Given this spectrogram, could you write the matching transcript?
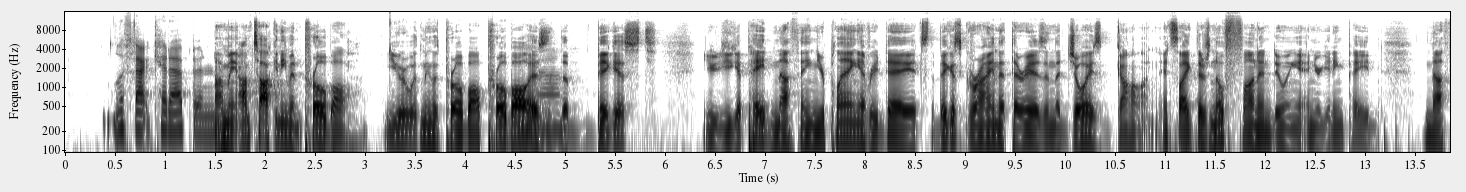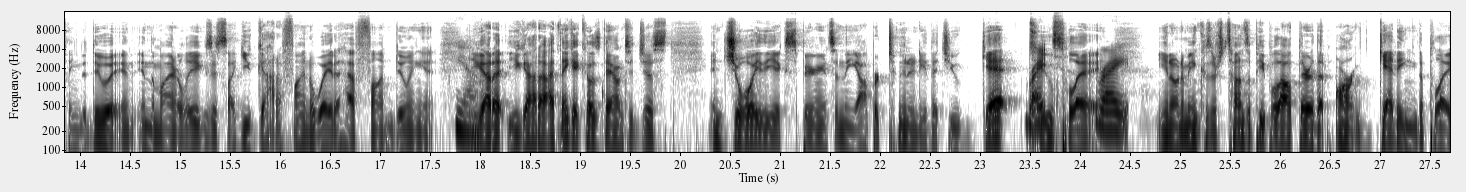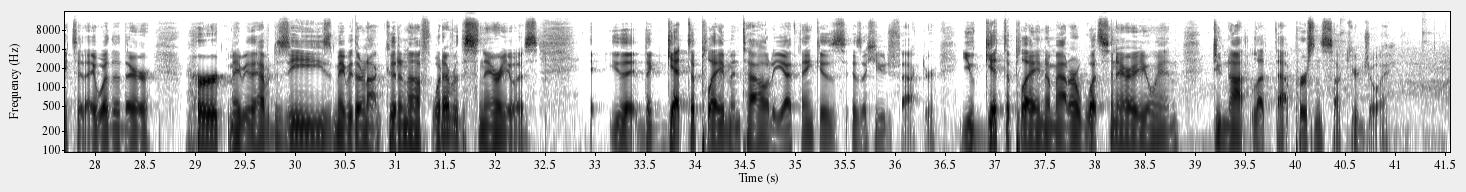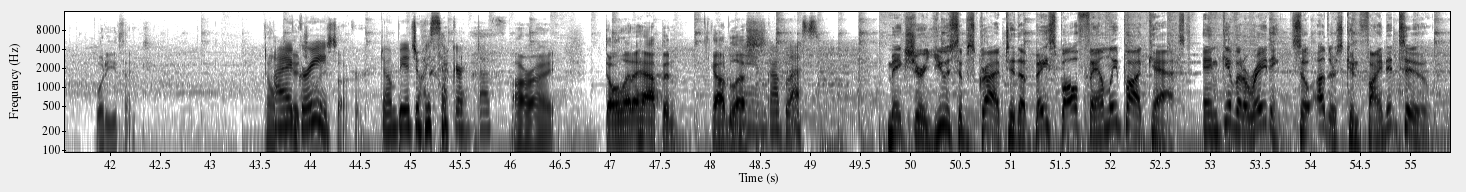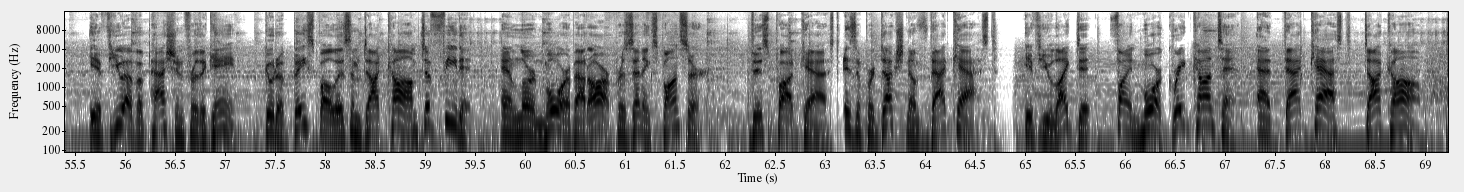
lift that kid up and I mean, I'm talking even pro ball. You were with me with pro ball. Pro ball is the biggest. You, you get paid nothing. You're playing every day. It's the biggest grind that there is, and the joy is gone. It's like there's no fun in doing it, and you're getting paid nothing to do it in, in the minor leagues. It's like you gotta find a way to have fun doing it. Yeah. You gotta you gotta. I think it goes down to just enjoy the experience and the opportunity that you get Right. to play. Right. You know what I mean? Because there's tons of people out there that aren't getting to play today, whether they're hurt, maybe they have a disease, maybe they're not good enough, whatever the scenario is. The, the get to play mentality, I think, is is a huge factor. You get to play no matter what scenario you're in. Do not let that person suck your joy. What do you think? Don't I be agree. a joy sucker. don't be a joy sucker. That's All right. Don't let it happen. God bless. name. God bless. Make sure you subscribe to the Baseball Family Podcast and give it a rating so others can find it too. If you have a passion for the game, go to baseballism.com to feed it and learn more about our presenting sponsor. This podcast is a production of ThatCast. If you liked it, find more great content at thatcast.com.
